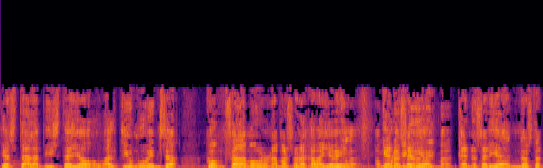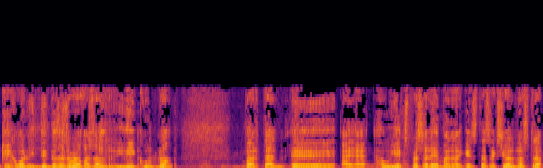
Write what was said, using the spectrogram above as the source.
que està a la pista, allò, el tio movent-se com s'ha de moure una persona que balla bé. Clar, amb que una mica de seria, ritme. Que no seria... Nostre, que quan ho intentes a sobre fas el ridícul, no? Per tant, eh, eh, avui expressarem en aquesta secció el nostre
